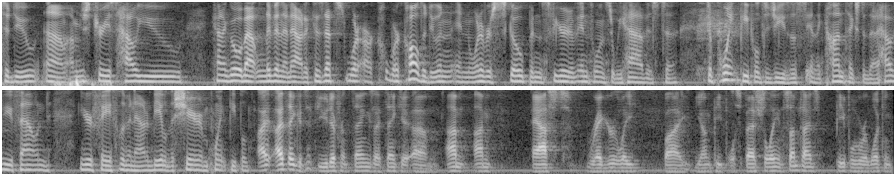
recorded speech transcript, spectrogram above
to do. Um, I'm just curious how you kind of go about living that out, because that's what our, we're called to do, and, and whatever scope and sphere of influence that we have is to, to point people to Jesus in the context of that. How have you found your faith living out and be able to share and point people? I, I think it's a few different things. I think it, um, I'm, I'm asked regularly by young people, especially, and sometimes people who are looking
